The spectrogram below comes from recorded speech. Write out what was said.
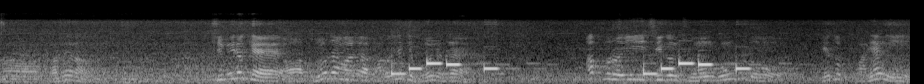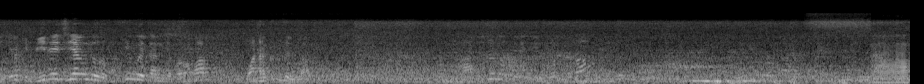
아 가세나 지금 이렇게 아, 들어오자마자 바로 이렇게 보이는데 앞으로 이 지금 정원 공부도 계속 방향이 이렇게 미래지향적으로 바뀌고 있다는 게 바로 와- 와닿거든요. 아, 이런 것들이 모두가 아,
